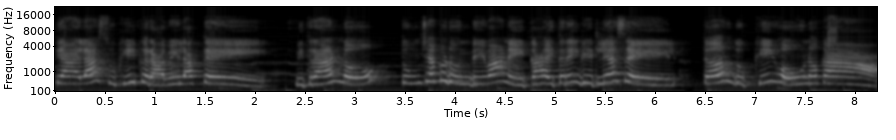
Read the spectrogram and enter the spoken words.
त्याला सुखी करावे लागते. मित्रांनो तुमच्याकडून देवाने काहीतरी घेतले असेल तर दुःखी होऊ नका.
